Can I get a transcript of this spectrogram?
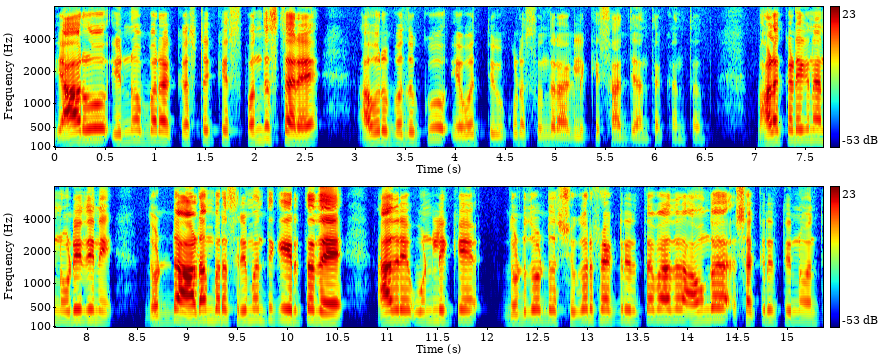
ಯಾರು ಇನ್ನೊಬ್ಬರ ಕಷ್ಟಕ್ಕೆ ಸ್ಪಂದಿಸ್ತಾರೆ ಅವರ ಬದುಕು ಯಾವತ್ತಿಗೂ ಕೂಡ ಸುಂದರ ಆಗಲಿಕ್ಕೆ ಸಾಧ್ಯ ಅಂತಕ್ಕಂಥದ್ದು. ಬಹಳ ಕಡೆಗೆ ನಾನು ನೋಡಿದ್ದೀನಿ, ದೊಡ್ಡ ಆಡಂಬರ ಶ್ರೀಮಂತಿಕೆ ಇರ್ತದೆ, ಆದರೆ ಉಣ್ಲಿಕ್ಕೆ ದೊಡ್ಡ ದೊಡ್ಡ ಶುಗರ್ ಫ್ಯಾಕ್ಟ್ರಿ ಇರ್ತಾವ, ಆದ್ರೆ ಅವಂಗ ಸಕ್ಕರೆ ತಿನ್ನುವಂಥ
